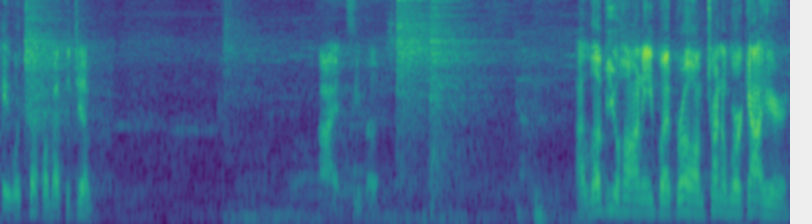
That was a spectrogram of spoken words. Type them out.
Hey, what's up? I'm at the gym. All right, see you, folks. I love you, Hani, but bro, I'm trying to work out here.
